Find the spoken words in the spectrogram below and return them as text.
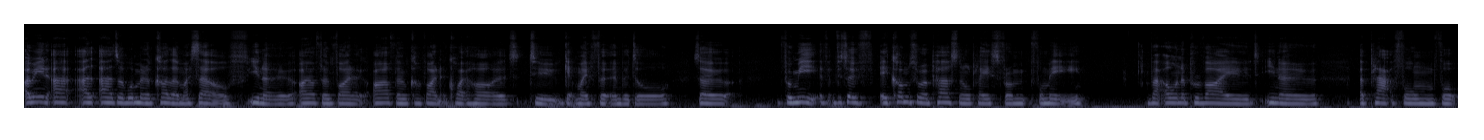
I mean, a- a- as a woman of color myself, you know, I often find it. I often find it quite hard to get my foot in the door. So, for me, so it comes from a personal place from for me, that I want to provide, you know, a platform for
